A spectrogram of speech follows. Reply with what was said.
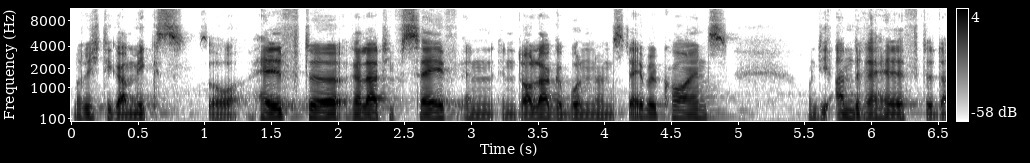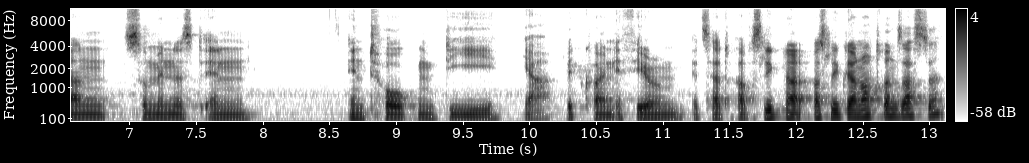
ein richtiger Mix. So Hälfte relativ safe in, in Dollar gebundenen Stablecoins und die andere Hälfte dann zumindest in, in Token, die ja Bitcoin, Ethereum etc. Was liegt, da, was liegt da noch drin, sagst du?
